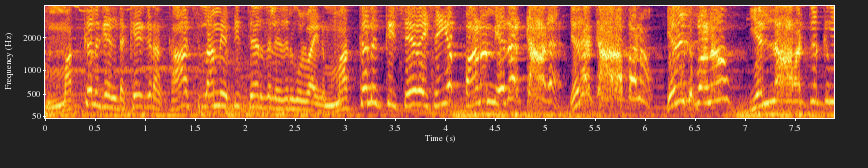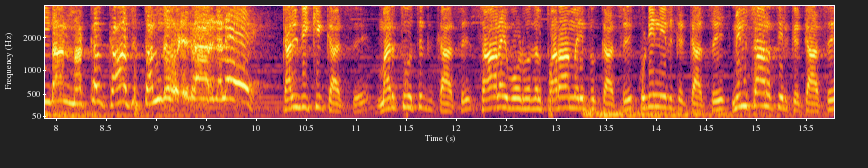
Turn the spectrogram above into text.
மக்களுக்கு என்கிட்ட கேக்குறான் காசு இல்லாம எப்படி தேர்தல் எதிர்கொள்வாங்க மக்களுக்கு சேவை செய்ய பணம் எதற்காக? எதற்காக பணம்? எதுக்கு பணம்? எல்லாவற்றுக்கும் தான் மக்கள் காசு தந்து விடுகிறார்களே! கல்விக்கு காசு மருத்துவத்துக்கு காசு சாலை ஓடுவதில் பராமரிப்பு காசு குடிநீருக்கு காசு மின்சாரத்திற்கு காசு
